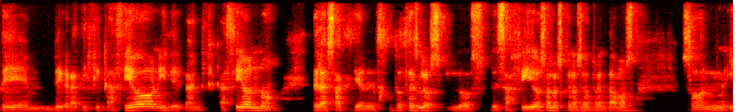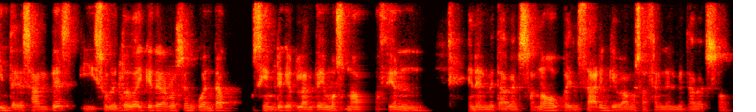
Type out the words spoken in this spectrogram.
de, gratificación y de gamificación ¿no? de las acciones. Entonces, los, los, desafíos a los que nos enfrentamos son interesantes y sobre todo hay que tenerlos en cuenta siempre que planteemos una opción en el metaverso, ¿no? O pensar en qué vamos a hacer en el metaverso.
